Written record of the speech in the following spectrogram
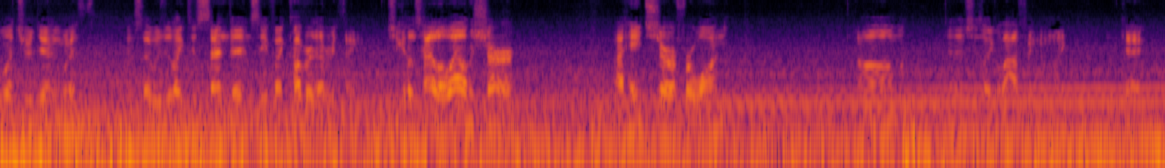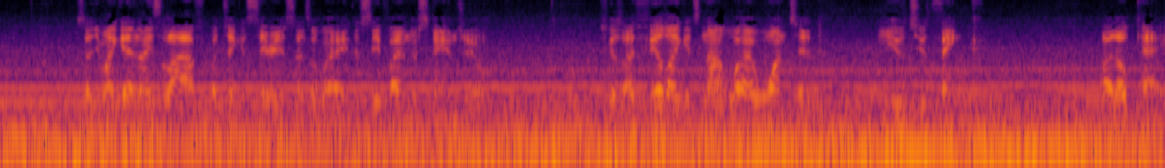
what you're dealing with I said, Would you like to send it and see if I covered everything? She goes, LOL, sure. I hate sure for one. Um, and then she's like laughing. I'm like, Okay. Said, You might get a nice laugh, but take it serious as a way to see if I understand you. She goes, I feel like it's not what I wanted you to think, but okay.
